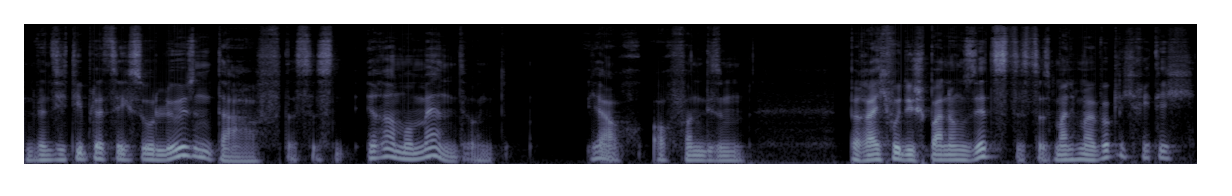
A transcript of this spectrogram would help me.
Und wenn sich die plötzlich so lösen darf, das ist ein irrer Moment. Und ja, auch, auch von diesem Bereich, wo die Spannung sitzt, ist das manchmal wirklich richtig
